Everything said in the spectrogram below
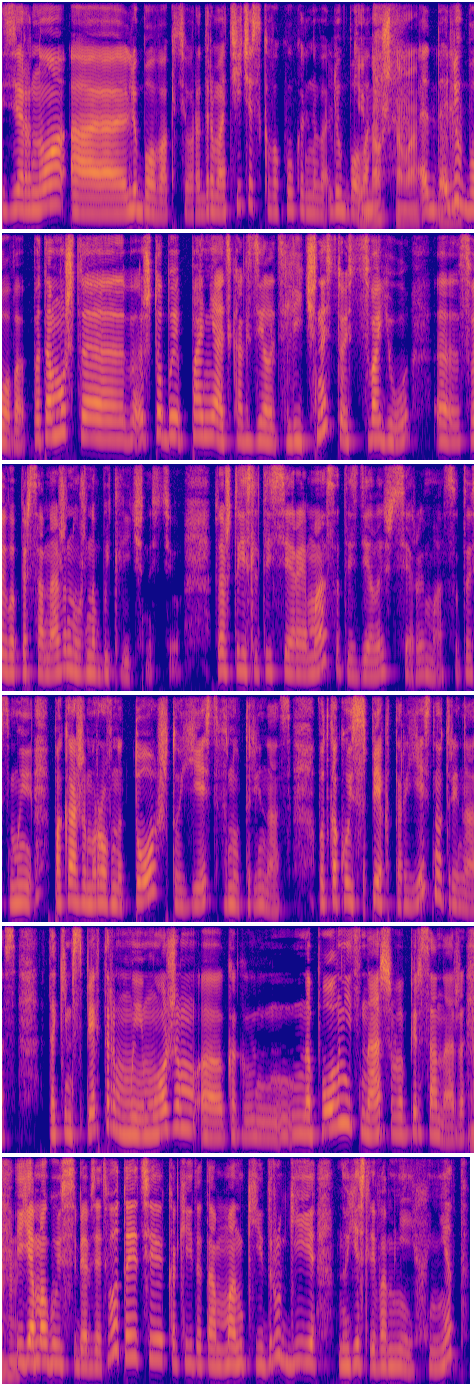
Зерно а, любого актера, драматического, кукольного, любого. Киношного? Э, д- Мгм. Любого. Потому что, э, чтобы понять, как сделать личность, то есть свою, э, своего персонажа, нужно быть личностью. Потому что если ты серая масса, ты сделаешь серую массу. То есть мы покажем ровно то, что есть внутри нас. Вот какой спектр есть внутри нас, таким спектром мы можем э, как, наполнить нашего персонажа. Мгм. И я могу из себя взять вот эти какие-то там манки, другие, но если во мне их нет,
